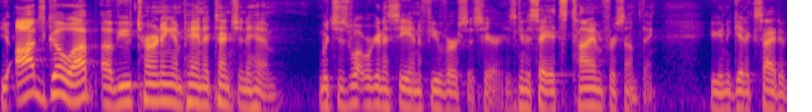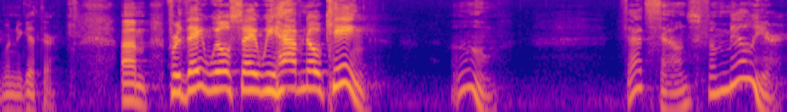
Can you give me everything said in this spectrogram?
the odds go up of you turning and paying attention to him, which is what we're going to see in a few verses here. He's going to say, It's time for something. You're going to get excited when you get there. Um, for they will say, We have no king. Oh, that sounds familiar.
